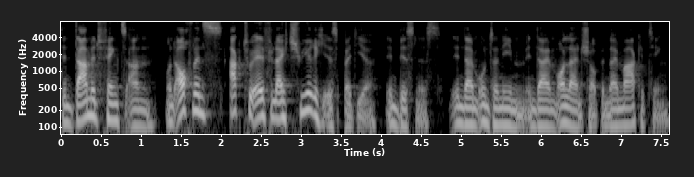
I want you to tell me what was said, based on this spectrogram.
denn damit fängt es an. Und auch wenn es aktuell vielleicht schwierig ist bei dir im Business, in deinem Unternehmen, in deinem Online-Shop, in deinem Marketing,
